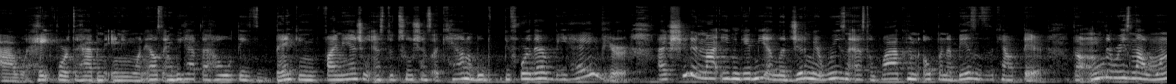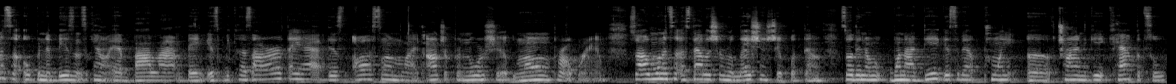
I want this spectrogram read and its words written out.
I would hate for it to happen to anyone else. And we have to hold these banking financial institutions accountable before their behavior. Like she did not even give me a legitimate reason as to why I couldn't open a business account there. The only reason I wanted to open a business account at Byline Bank is because I heard they had this awesome like entrepreneurship loan program. So I wanted to establish a relationship with them. So then when I did get to that point of trying to get capital,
